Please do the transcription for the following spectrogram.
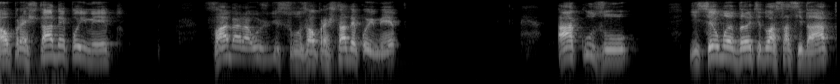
Ao prestar depoimento, Fábio Araújo de Souza, ao prestar depoimento, acusou de ser o mandante do assassinato.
